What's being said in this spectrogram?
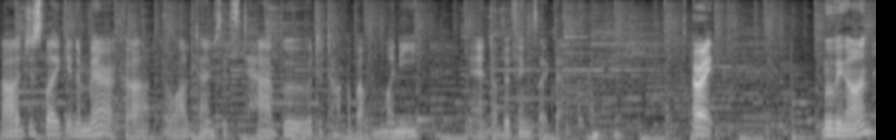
Uh, just like in America, a lot of times it's taboo to talk about money and other things like that. All right, moving on.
